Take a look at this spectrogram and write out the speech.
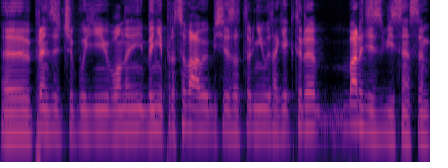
e, prędzej czy później one by nie pracowały, by się zatrudniły takie, które bardziej z biznesem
